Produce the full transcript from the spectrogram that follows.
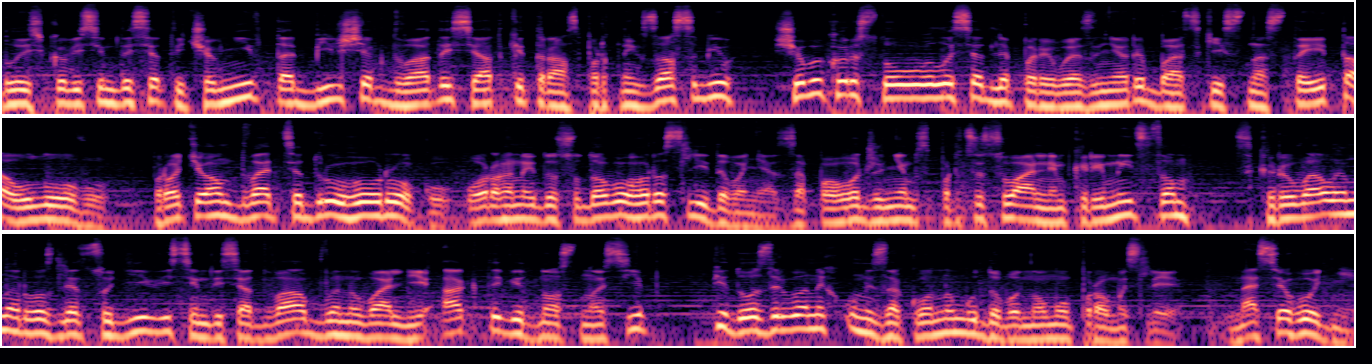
близько 80 човнів та більш як два десятки транспортних засобів, що використовувалися для перевезення рибацьких снастей та улову. Протягом 22-го року органи досудового розслідування. За погодженням з процесуальним керівництвом скерували на розгляд судів 82 обвинувальні акти відносно осіб, підозрюваних у незаконному добувному промислі. На сьогодні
